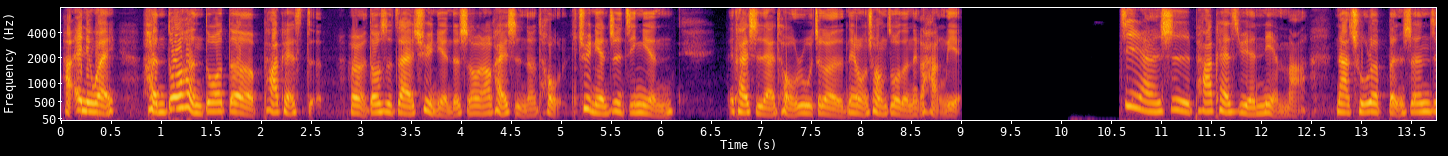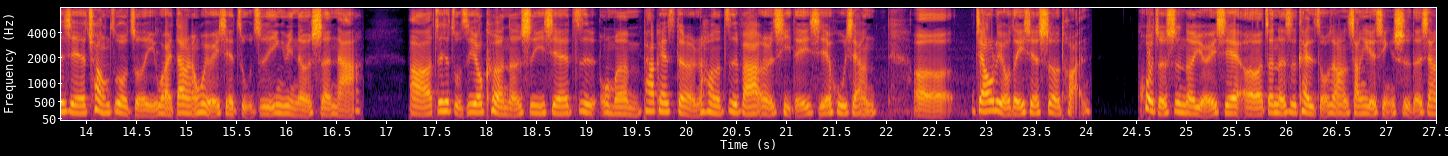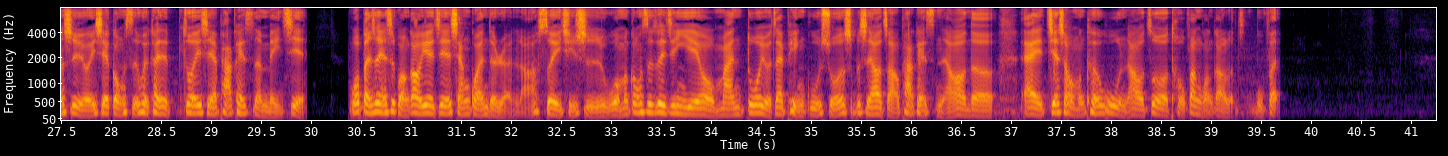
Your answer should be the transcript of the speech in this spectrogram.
好，Anyway，很多很多的 Podcast 呃都是在去年的时候，然后开始呢投，去年至今年开始来投入这个内容创作的那个行列。既然是 Podcast 元年嘛，那除了本身这些创作者以外，当然会有一些组织应运而生啊啊、这些组织有可能是一些自我们 Podcaster 然后呢自发而起的一些互相呃交流的一些社团，或者是呢有一些呃真的是开始走上商业形式的，像是有一些公司会开始做一些 Podcast 的媒介。我本身也是广告业界相关的人啦，所以其实我们公司最近也有蛮多有在评估说是不是要找 Podcast，然后呢哎介绍我们客户，然后做投放广告的部分。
